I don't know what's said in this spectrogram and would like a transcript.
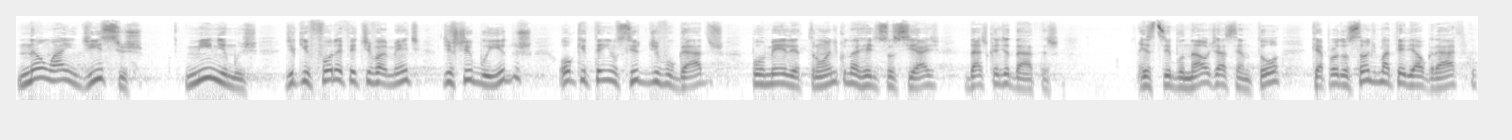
não há indícios mínimos de que foram efetivamente distribuídos ou que tenham sido divulgados por meio eletrônico nas redes sociais das candidatas. Esse tribunal já assentou que a produção de material gráfico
